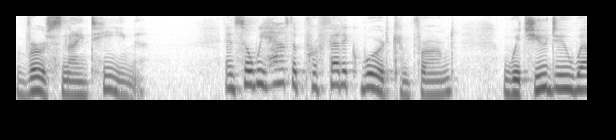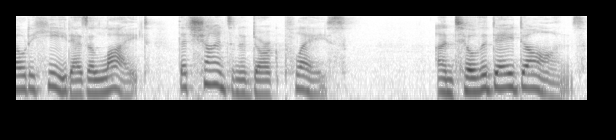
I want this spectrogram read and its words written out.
verse 19. And so we have the prophetic word confirmed which you do well to heed as a light that shines in a dark place, until the day dawns,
